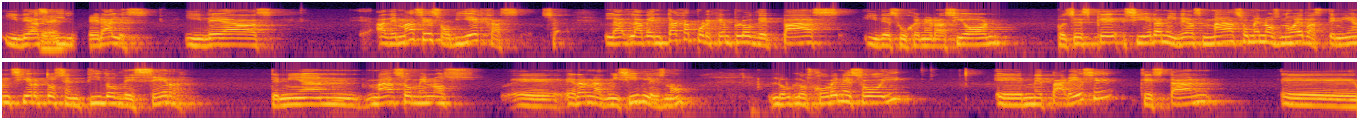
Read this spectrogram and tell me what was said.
ideas liberales, ideas, además eso, viejas. la, la, ventaja, por ejemplo, de Paz y de su generación, pues es que si eran ideas más o menos nuevas, tenían cierto sentido de ser, tenían más o menos, eh, eran admisibles, ¿no? los jóvenes hoy eh, me parece que están eh,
